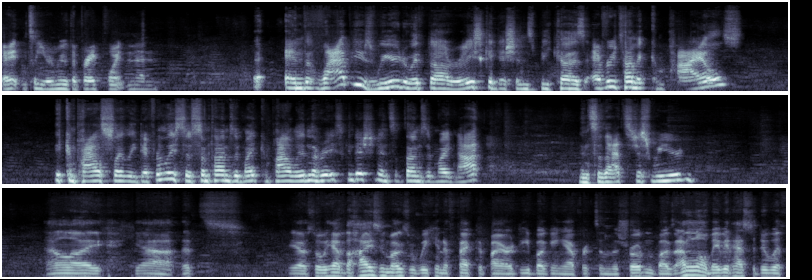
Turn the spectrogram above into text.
right? Until you remove the breakpoint, and then. And the LabVIEW is weird with uh, race conditions because every time it compiles, it compiles slightly differently. So sometimes it might compile in the race condition, and sometimes it might not. And so that's just weird. And like, yeah, that's yeah. So we have the Heisenbugs where we can affect it by our debugging efforts, and the Schrödinbugs. I don't know. Maybe it has to do with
